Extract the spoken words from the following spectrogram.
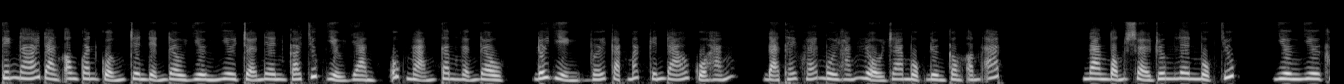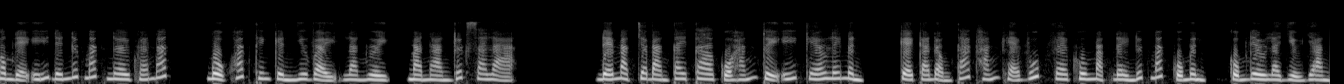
Tiếng nói đàn ông quanh quẩn trên đỉnh đầu dường như trở nên có chút dịu dàng, út noãn tâm ngẩng đầu, đối diện với cặp mắt kính đáo của hắn, đã thấy khóe môi hắn lộ ra một đường cong ấm áp. Nàng bỗng sợ run lên một chút, dường như không để ý đến nước mắt nơi khóe mắt, một khoác thiên kình như vậy là người mà nàng rất xa lạ, để mặc cho bàn tay to của hắn tùy ý kéo lấy mình, kể cả động tác hắn khẽ vuốt ve khuôn mặt đầy nước mắt của mình, cũng đều là dịu dàng.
